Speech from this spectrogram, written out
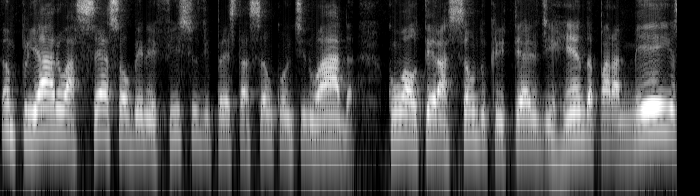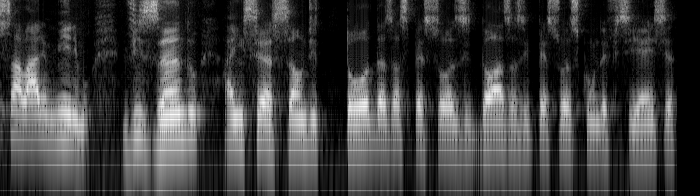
Ampliar o acesso ao benefício de prestação continuada, com alteração do critério de renda para meio salário mínimo, visando a inserção de todas as pessoas idosas e pessoas com deficiência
